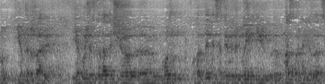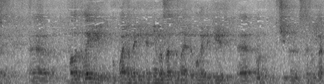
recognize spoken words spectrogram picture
ну, є в державі. Я хочу сказати, що е, можу гордитися тими людьми, які в нас в організації. Е, В Балаклеї буквально декілька днів назад, ви знаєте, були такі е, ну, е, скажімо так,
